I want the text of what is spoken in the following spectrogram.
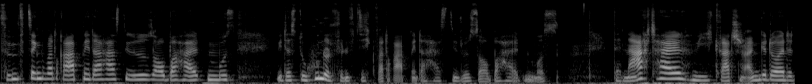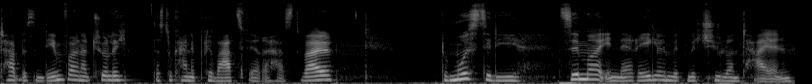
15 Quadratmeter hast, die du sauber halten musst, wie dass du 150 Quadratmeter hast, die du sauber halten musst. Der Nachteil, wie ich gerade schon angedeutet habe, ist in dem Fall natürlich, dass du keine Privatsphäre hast, weil du musst dir die Zimmer in der Regel mit Mitschülern teilen.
